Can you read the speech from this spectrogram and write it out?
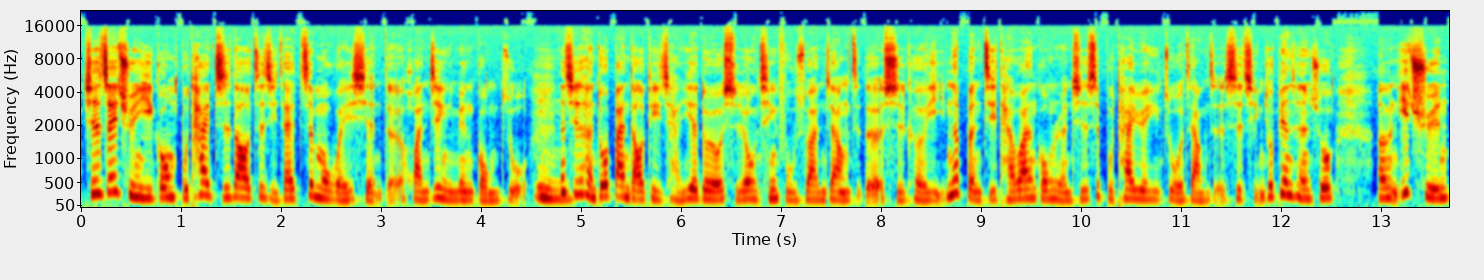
其实这群移工不太知道自己在这么危险的环境里面工作。嗯，那其实很多半导体产业都有使用氢氟酸这样子的蚀刻液。那本籍台湾工人其实是不太愿意做这样子的事情。就变成说，嗯，一群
